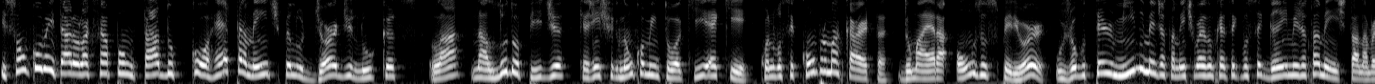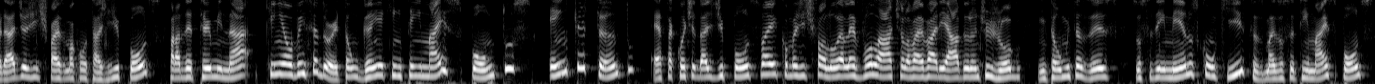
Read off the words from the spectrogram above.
E só um comentário lá que foi apontado corretamente pelo George Lucas lá na Ludopedia, que a gente não comentou aqui, é que quando você compra uma carta de uma era 11 ou superior, o jogo termina imediatamente, mas não quer dizer que você ganhe imediatamente, tá? Na verdade, a gente faz uma contagem de pontos para determinar quem é o vencedor. Então ganha quem tem mais pontos Entretanto, essa quantidade de pontos vai, como a gente falou, ela é volátil, ela vai variar durante o jogo. Então, muitas vezes, se você tem menos conquistas, mas você tem mais pontos,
